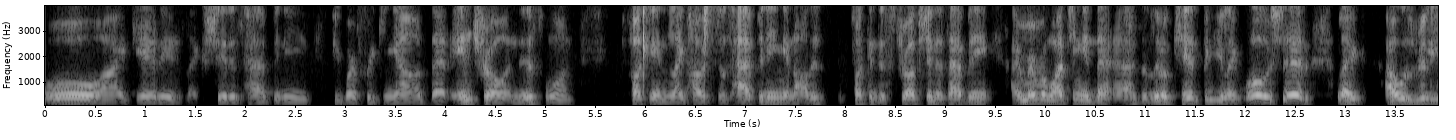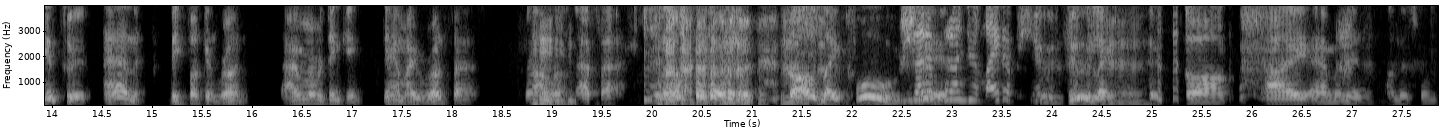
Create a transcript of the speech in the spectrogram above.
oh, I get it. Like shit is happening. People are freaking out. That intro and this one, fucking like how it's just happening and all this fucking destruction is happening. I remember watching it that as a little kid, thinking like, whoa, shit. Like I was really into it. And they fucking run. I remember thinking, damn, I run fast. But I don't run that fast, you know? so I was like, whoa, You gotta put on your light up shoes. dude like so um, i am an in on this one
